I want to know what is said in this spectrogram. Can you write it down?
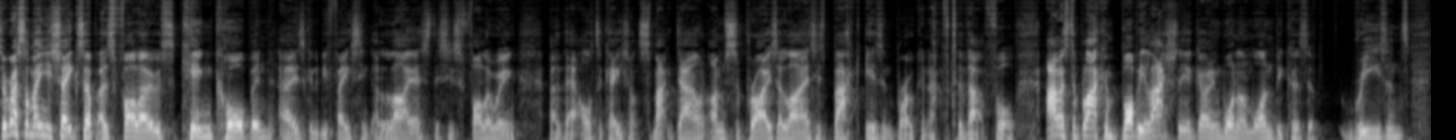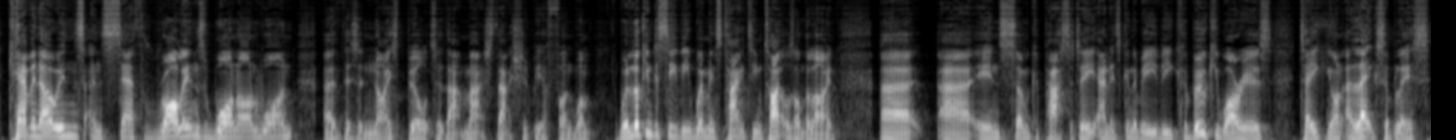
So WrestleMania shakes up as follows. King Corbin uh, is going to be facing Elias. This is following uh, their altercation on SmackDown. I'm surprised Elias's back isn't broken after that fall. Aleister Black and Bobby Lashley are going one on one because of reasons. Kevin Owens and Seth Rollins one on one. There's a nice build to that match. That should be a fun one. We're looking to see the women's tag team titles on the line uh, uh, in some capacity, and it's going to be the Kabuki Warriors taking on Alexa Bliss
